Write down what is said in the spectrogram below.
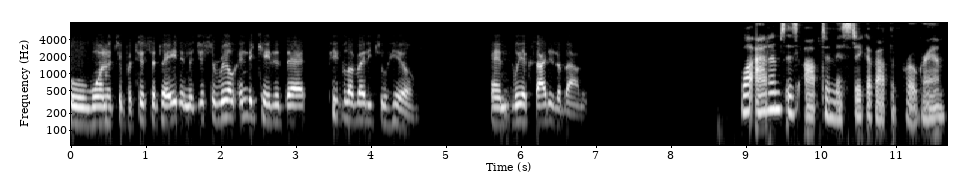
who wanted to participate, and it's just a real indicator that people are ready to heal, and we're excited about it. While Adams is optimistic about the program,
